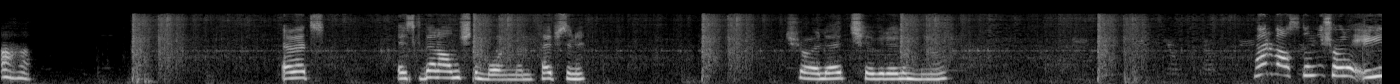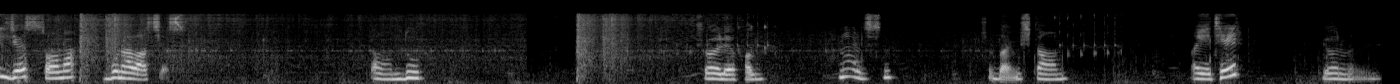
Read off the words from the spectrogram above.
Aha. Evet. Eskiden almıştım bu oyunların hepsini. Şöyle çevirelim bunu. Her bastığında şöyle eğileceğiz. Sonra buna basacağız. Tamam dur. Şöyle yapalım. Neredesin? Şuradaymış tamam. Ay yeter. Görme beni.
